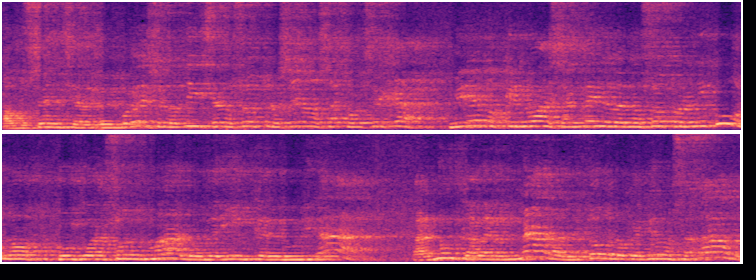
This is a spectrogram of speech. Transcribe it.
ausencia de fe. Por eso nos dice a nosotros, el Señor nos aconseja, miremos que no haya en medio de nosotros ninguno con corazón malo de incredulidad, para nunca ver nada de todo lo que Dios nos ha dado.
